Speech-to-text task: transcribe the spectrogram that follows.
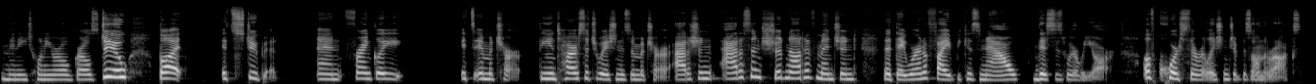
many 20 year old girls do, but it's stupid. And frankly, it's immature. The entire situation is immature. Addison Addison should not have mentioned that they were in a fight because now this is where we are. Of course their relationship is on the rocks.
